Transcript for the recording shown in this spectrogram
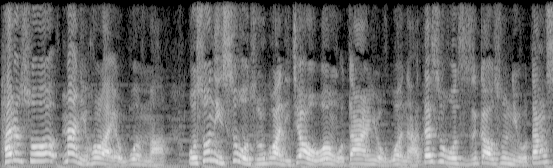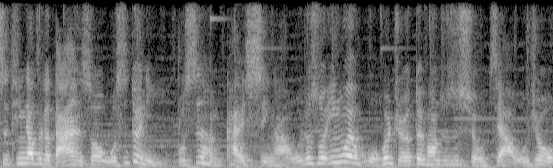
他就说：“那你后来有问吗？”我说：“你是我主管，你叫我问，我当然有问啊。但是我只是告诉你，我当时听到这个答案的时候，我是对你不是很开心啊。我就说，因为我会觉得对方就是休假，我就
